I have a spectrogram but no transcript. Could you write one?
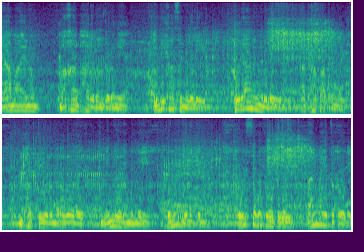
രാമായണം മഹാഭാരതം തുടങ്ങിയ ഇതിഹാസങ്ങളിലെയും പുരാണങ്ങളിലെയും കഥാപാത്രങ്ങൾ ഭക്തിയുടെ നിറവോടെ നിങ്ങളുടെ മുന്നിൽ പുനർജനിക്കുന്നു. ഉത്സവ ഫ്ലോട്ടുകൾ തന്മയത്വത്തോടെ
